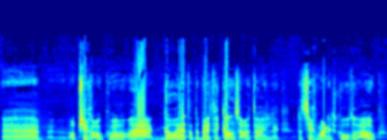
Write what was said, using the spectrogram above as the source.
Eh, op zich ook wel. Nou ja, Go Ahead had de betere kansen uiteindelijk. Dat zegt Marnix Kolder ook.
